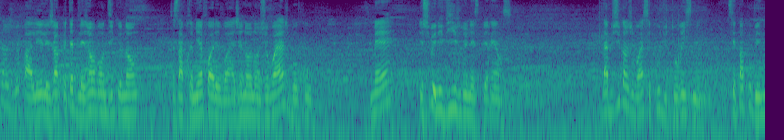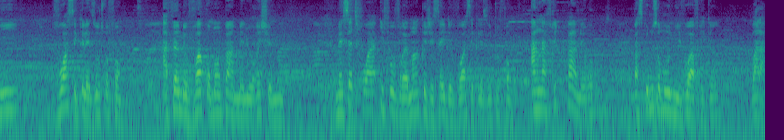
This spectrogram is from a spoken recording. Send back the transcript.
Quand je vais parler, les gens, peut-être les gens vont dire que non, c'est sa première fois de voyager. Non, non, je voyage beaucoup. Mais je suis venu vivre une expérience. D'habitude, quand je voyage, c'est pour du tourisme. C'est pas pour venir voir ce que les autres font, afin de voir comment on peut améliorer chez nous. Mais cette fois, il faut vraiment que j'essaye de voir ce que les autres font. En Afrique, pas en Europe. Parce que nous sommes au niveau africain. Voilà.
